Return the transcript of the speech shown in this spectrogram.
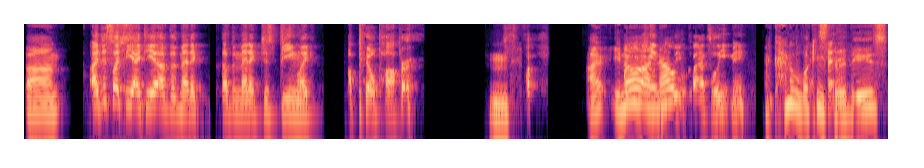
Um I just like the idea of the medic of the medic just being like a pill popper. Hmm. I you But know, I can't now sleep, plants will eat me. I'm kind of looking Except- through these,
